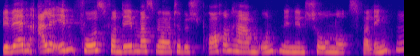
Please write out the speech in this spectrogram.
Wir werden alle Infos von dem, was wir heute besprochen haben, unten in den Shownotes verlinken.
